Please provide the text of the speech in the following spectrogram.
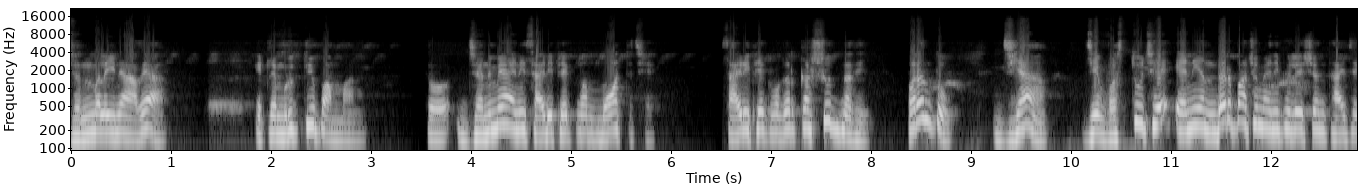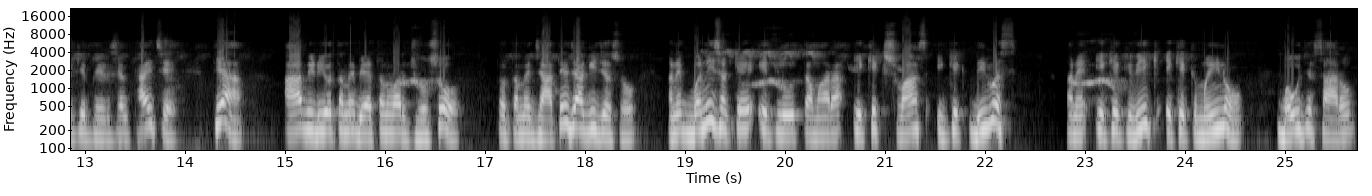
જન્મ લઈને આવ્યા એટલે મૃત્યુ પામવાનું. તો જન્મ્યા એની સાઈડ ઇફેક્ટમાં મોત છે. સાઈડ ઇફેક્ટ વગર કશું જ નથી. પરંતુ જ્યાં જે વસ્તુ છે એની અંદર પાછું મેનિપ્યુલેશન થાય છે કે ભેળસેળ થાય છે, ત્યાં આ વીડિયો તમે બે ત્રણ વાર જોશો, તો તમે જાતે જાગી જશો અને બની શકે એટલું તમારા એક એક શ્વાસ એક એક દિવસ અને એક એક વીક એક એક મહિનો બહુ જ સારો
